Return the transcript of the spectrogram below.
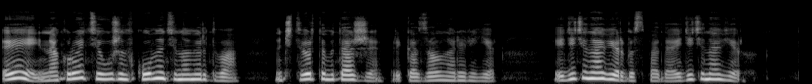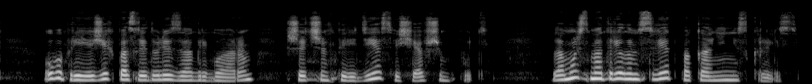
«Эй, накройте ужин в комнате номер два, на четвертом этаже», — приказал Ларюрьер. «Идите наверх, господа, идите наверх». Оба приезжих последовали за Григуаром, шедшим впереди, освещавшим путь. Ламоль смотрел им вслед, пока они не скрылись.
